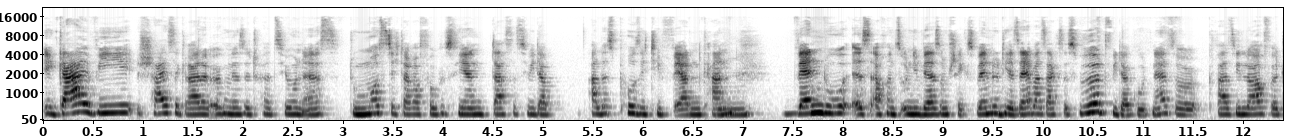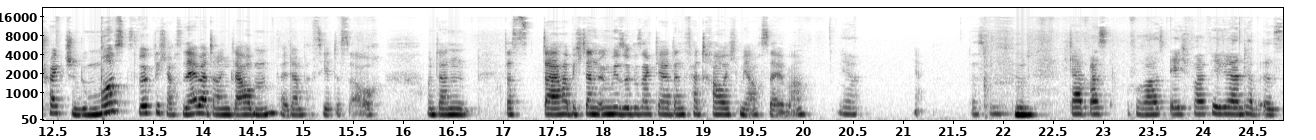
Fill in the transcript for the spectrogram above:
egal wie scheiße gerade irgendeine Situation ist, du musst dich darauf fokussieren, dass es wieder alles positiv werden kann. Mhm wenn du es auch ins Universum schickst, wenn du dir selber sagst, es wird wieder gut, ne? So quasi Law of Attraction. Du musst wirklich auch selber dran glauben, weil dann passiert es auch. Und dann, das, da habe ich dann irgendwie so gesagt, ja, dann vertraue ich mir auch selber. Ja. Ja. Das finde ich gut. Ich glaube, was, woraus ich voll viel gelernt habe, ist,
